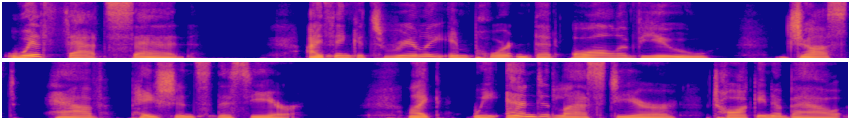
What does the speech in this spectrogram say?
With that said, I think it's really important that all of you just have patience this year. Like we ended last year talking about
